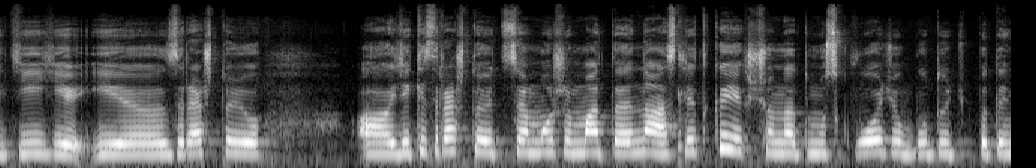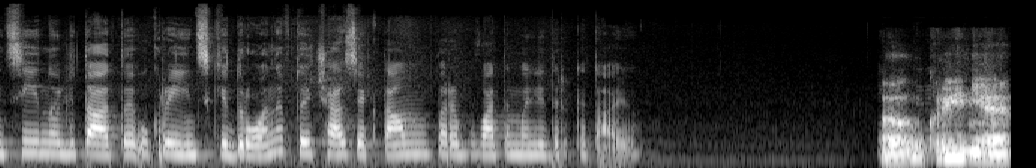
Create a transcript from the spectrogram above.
дії, і зрештою, які зрештою це може мати наслідки, якщо над Москвою будуть потенційно літати українські дрони в той час, як там перебуватиме лідер Китаю. Е, Україні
